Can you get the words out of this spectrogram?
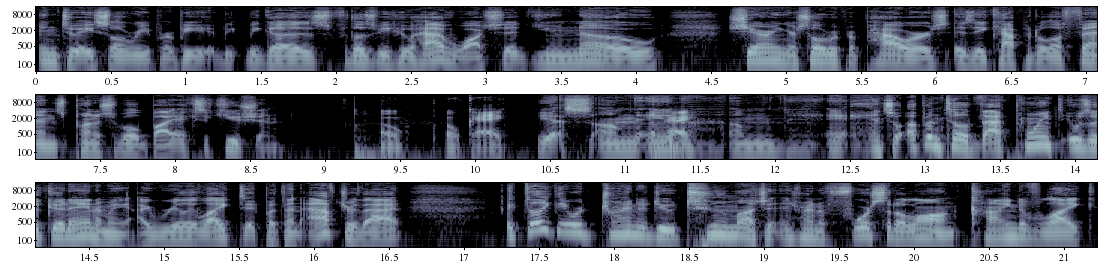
into a Soul Reaper. Be, be- because for those of you who have watched it, you know sharing your Soul Reaper powers is a capital offense punishable by execution. Oh, okay. Yes. Um. And, Okay. Um. And, and so up until that point, it was a good anime. I really liked it. But then after that, I feel like they were trying to do too much and, and trying to force it along, kind of like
